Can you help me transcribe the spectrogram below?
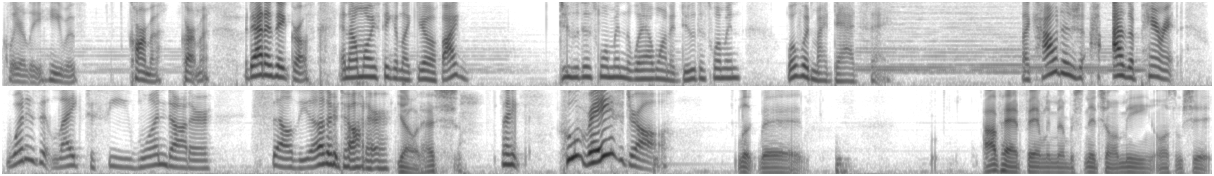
Clearly, he was karma, karma. My dad has 8 girls, and I'm always thinking like, yo, if I do this woman the way I want to do this woman, what would my dad say? Like, how does, as a parent, what is it like to see one daughter sell the other daughter? Yo, that's Like, who raised y'all? look, man. I've had family members snitch on me on some shit.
